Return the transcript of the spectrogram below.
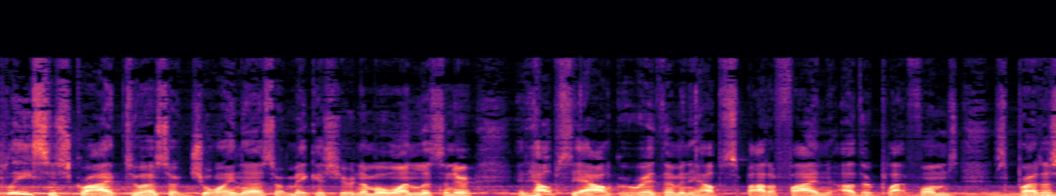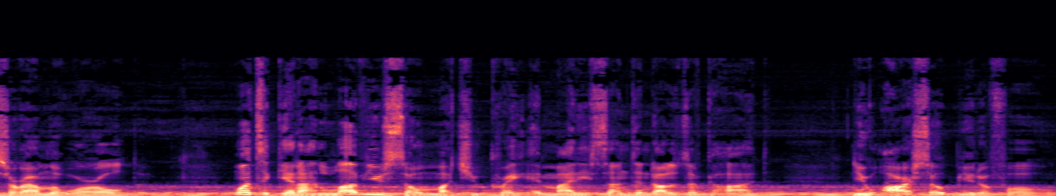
Please subscribe to us or join us or make us your number one listener. It helps the algorithm and it helps Spotify and other platforms spread us around the world. Once again, I love you so much, you great and mighty sons and daughters of God. You are so beautiful.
